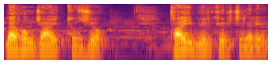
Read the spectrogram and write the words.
Merhum Cahit Tuzcu, Tay Bürkürçüleri,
